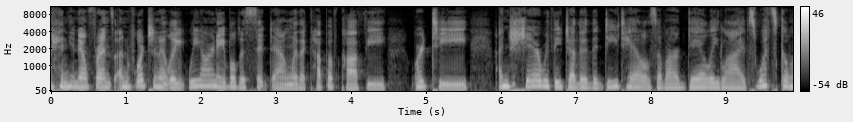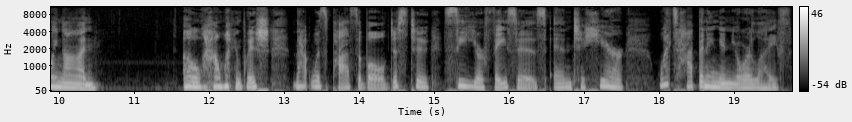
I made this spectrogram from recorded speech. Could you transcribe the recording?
And you know, friends, unfortunately, we aren't able to sit down with a cup of coffee or tea and share with each other the details of our daily lives. What's going on? Oh, how I wish that was possible just to see your faces and to hear what's happening in your life.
